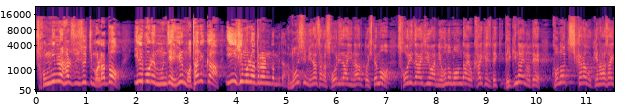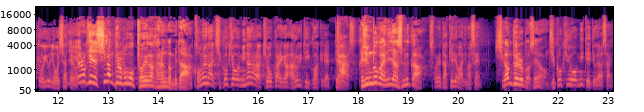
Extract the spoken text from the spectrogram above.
총리는 할 수 있을지 몰라도 일본의 문제 해결 못하니까 이 힘을 얻으라는 겁니다. もし皆さんが総理大臣になるとしても、総理大臣は日本の問題を解決できできないので、この力を受けなさいというふうにおっしゃっているわけです。 이렇게 시간표를 보고 교회가 가는 겁니다. このような自己表を見ながら教会が歩いていくわけでであり 자, ます。 그 정도가 아니지 않습니까? それだけではありません。 시간표를 보세요. 自己表を見ていてください。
